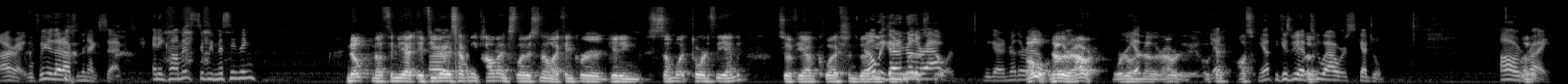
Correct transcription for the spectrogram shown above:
all right, we'll figure that out for the next set. Any comments? Did we miss anything? Nope, nothing yet. If you All guys right. have any comments, let us know. I think we're getting somewhat towards the end. So if you have questions about No, we got another hour. We got another Oh, hour. another hour. We're going Yep. another hour today. Okay, awesome. Yep, because we have Love it. two hours scheduled. All Love it.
